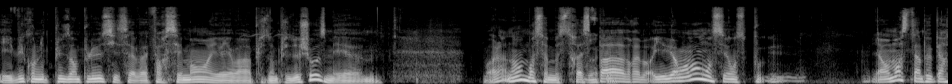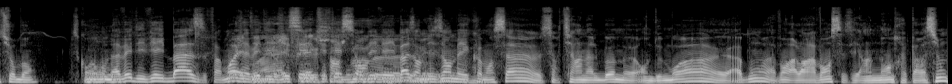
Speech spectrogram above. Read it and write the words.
Et vu qu'on est de plus en plus, et ça va forcément, il va y avoir de plus en plus de choses, mais euh, voilà, non, moi ça me stresse pas vraiment. Il y a eu un moment, où on s'est, on se, pou- il y a un moment, c'était un peu perturbant. Parce qu'on on avait des vieilles bases. Enfin, moi, Ouais, j'avais ouais, des, j'étais sur des de- vieilles bases de en me disant, mais comment ça, euh, sortir un album euh, en deux mois euh, Ah bon? Avant, alors avant, c'était un an de préparation.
